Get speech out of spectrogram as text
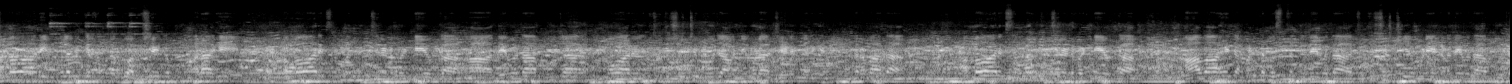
అమ్మవారి కుల విగ్రహములకు అభిషేకం అలాగే అమ్మవారికి సంబంధించినటువంటి యొక్క ఆ దేవతా పూజ అమ్మవారి చతుషష్ఠి పూజ అవన్నీ కూడా చేయడం జరిగింది. తర్వాత అమ్మవారికి సంబంధించినటువంటి యొక్క ఆవాహిత మంటపస్థ దేవత చతుషష్ఠి యోగుడే గణదేవతా పూజ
